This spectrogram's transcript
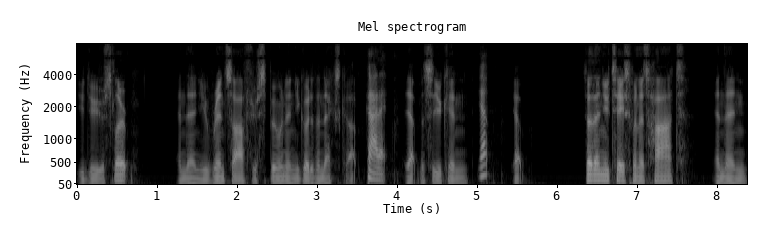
you do your slurp, and then you rinse off your spoon and you go to the next cup. Got it. Yep. So you can. Yep. Yep. So then you taste when it's hot, and then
